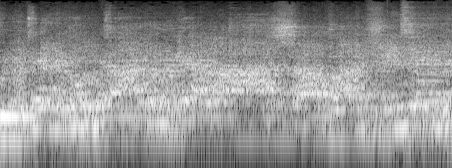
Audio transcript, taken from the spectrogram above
Fui perguntar o que ela achava de mim.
